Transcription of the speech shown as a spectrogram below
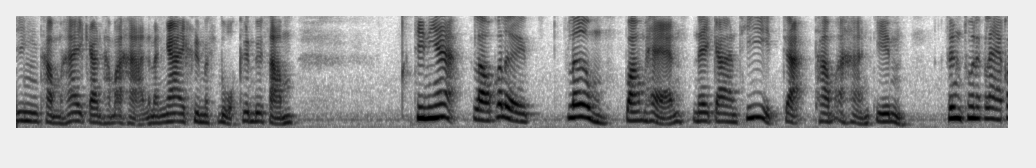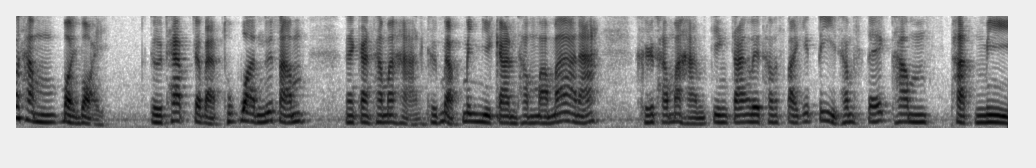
ยิ่งทำให้การทำอาหารมันง่ายขึ้นมันสะดวกขึ้นด้วยซ้ำทีเนี้ยเราก็เลยเริ่มวางแผนในการที่จะทำอาหารกิน ซึ่งช่วงแรกๆก็ทำบ่อยๆ คือแทบจะแบบทุกวันด้วยซ้ำในการทำอาหารคือแบบไม่มีการทำมาม่านะ คือทำอาหารจริงจังเลยทำสปาเกตตี้ทำสเต็กทำผัดหมี่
